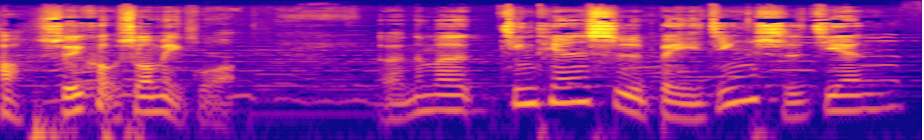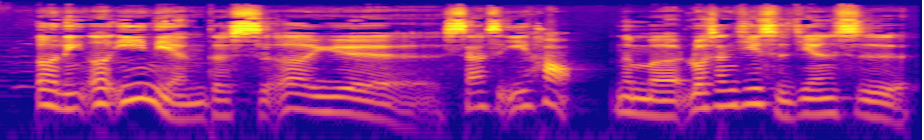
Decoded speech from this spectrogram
好，随口说美国。呃，那么今天是北京时间二零二一年的十二月三十一号，那么洛杉矶时间是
